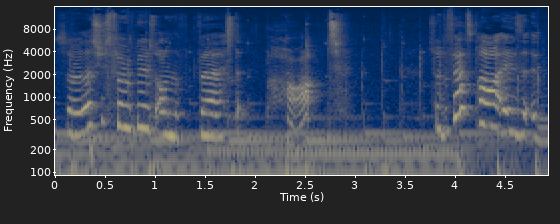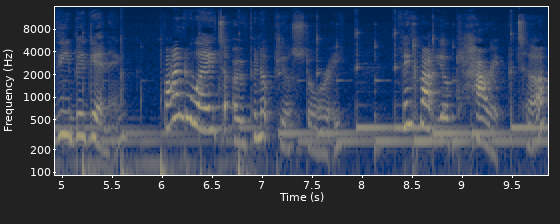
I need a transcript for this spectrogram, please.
So let's just focus on the first part. So the first part is the beginning. Find a way to open up your story. Think about your character.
